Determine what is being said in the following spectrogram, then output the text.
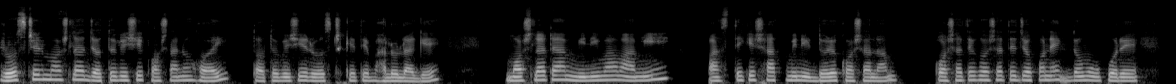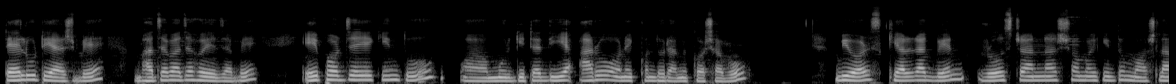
রোস্টের মশলা যত বেশি কষানো হয়, তত বেশি রোস্ট খেতে ভালো লাগে। মশলাটা মিনিমাম আমি পাঁচ থেকে সাত মিনিট ধরে কষালাম। কষাতে কষাতে যখন একদম উপরে তেল উঠে আসবে, ভাজা ভাজা হয়ে যাবে, এই পর্যায়ে কিন্তু মুরগিটা দিয়ে আরও অনেকক্ষণ ধরে আমি কষাবো। ভিওয়ার্স খেয়াল রাখবেন রোস্ট রান্নার সময় কিন্তু মশলা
